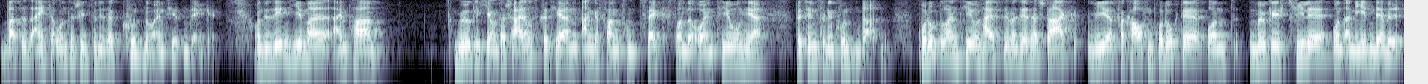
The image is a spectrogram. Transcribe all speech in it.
was ist eigentlich der Unterschied zu dieser kundenorientierten Denke? Und Sie sehen hier mal ein paar mögliche Unterscheidungskriterien, angefangen vom Zweck, von der Orientierung her bis hin zu den Kundendaten. Produktorientierung heißt immer sehr, sehr stark, wir verkaufen Produkte und möglichst viele und an jeden, der will.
